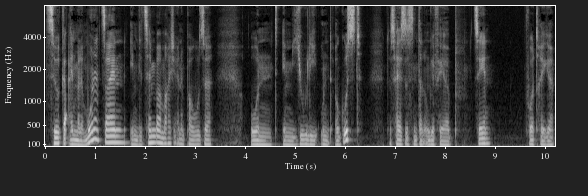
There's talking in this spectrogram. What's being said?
circa einmal im Monat sein. Im Dezember mache ich eine Pause und im Juli und August. Das heißt, es sind dann ungefähr zehn Vorträge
